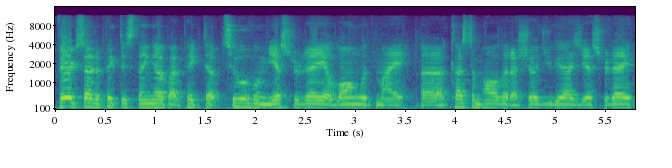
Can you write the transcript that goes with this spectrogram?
Very excited to pick this thing up. I picked up two of them yesterday along with my uh, custom haul that I showed you guys yesterday.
